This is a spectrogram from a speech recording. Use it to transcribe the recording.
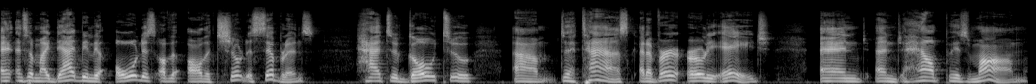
And, and so my dad, being the oldest of the, all the children, siblings, had to go to um, to task at a very early age and and help his mom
